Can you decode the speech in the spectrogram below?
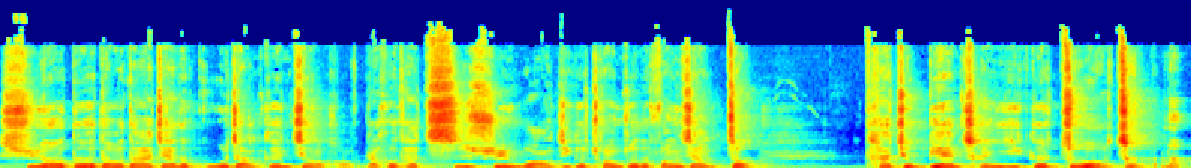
需要得到大家的鼓掌跟叫好，然后他持续往这个创作的方向走，他就变成一个作者了，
